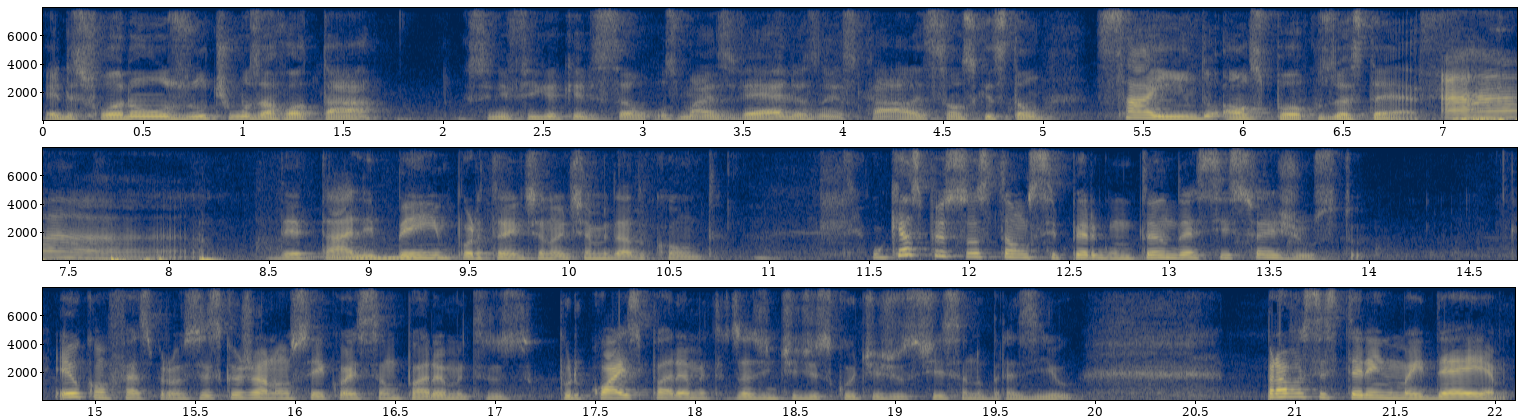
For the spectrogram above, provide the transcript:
eles foram os últimos a votar, que significa que eles são os mais velhos na escala e são os que estão saindo aos poucos do STF. Ah, detalhe bem importante, eu não tinha me dado conta. O que as pessoas estão se perguntando é se isso é justo. Eu confesso para vocês que eu já não sei quais são parâmetros, por quais parâmetros a gente discute justiça no Brasil. Para vocês terem uma ideia,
